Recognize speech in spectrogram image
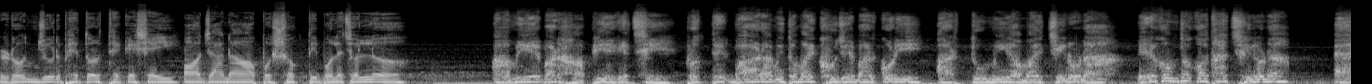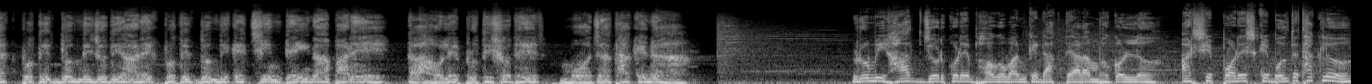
রঞ্জুর ভেতর থেকে সেই অজানা অপশক্তি বলে চলল আমি এবার হাঁপিয়ে গেছি। প্রত্যেকবার আমি তোমায় খুঁজে বার করি আর তুমি আমায় চেনো না। এরকম তো কথা ছিল না। এক প্রতিদ্বন্দ্বী যদি আরেক প্রতিদ্বন্দ্বীকে চিনতেই না পারে, তাহলে প্রতিশোধের মজা থাকে না। রুমি হাত জোর করে ভগবানকে ডাকতে আরম্ভ করল, আর সে পরেশকে বলতে থাকল,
